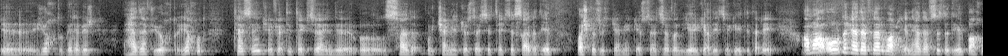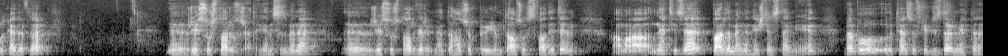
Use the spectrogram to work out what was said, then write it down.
e, yoxdur, belə bir hədəf yoxdur. Yaxud təhsilin keyfiyyəti təkcə indi bu sayda bu kəmiyyət göstəricisi təkcə sayda deyil, başqa cür kəmiyyət göstəricilərdən yeri gəldikcə qeyd edərik. Amma orada hədəflər var. Yəni hədəfsiz də deyil, baxırıq hədəflər e, resurslar üzrədir. Yəni siz mənə e, resurslar verin, mən daha çox böyüyüm, daha çox istifadə edim, amma nəticə barədə məndən heç nə istəməyin və bu təəssüf ki, bizdə ümumiyyətlə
